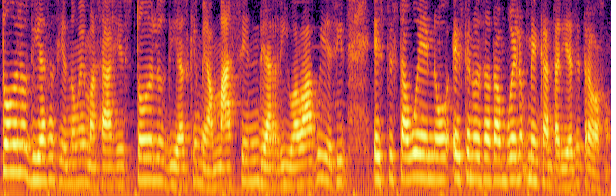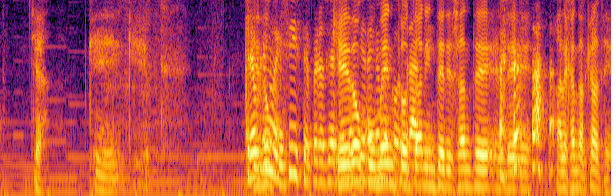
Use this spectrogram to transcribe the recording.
Todos los días haciéndome masajes, todos los días que me amasen de arriba abajo y decir, este está bueno, este no está tan bueno, me encantaría ese trabajo. Ya, que, que- Creo qué que no existe, pero si Qué alguien lo tiene, que me documento tan interesante el de Alejandra Azcárate,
